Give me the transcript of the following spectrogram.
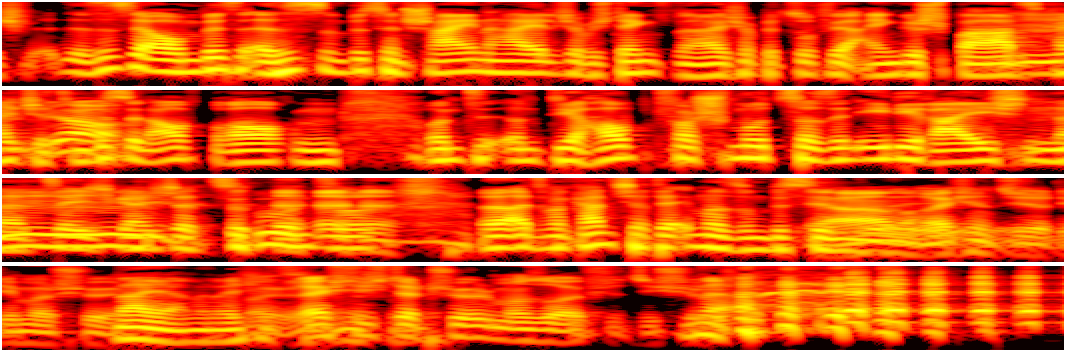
ich, das ist ja auch ein bisschen, es ist ein bisschen scheinheilig, aber ich denke, na, ich habe jetzt so viel eingespart, das kann ich jetzt ein Mhm, Ja. bisschen aufbrauchen. Und, und die Hauptverschmutzer sind eh die Reichen, da zähle ich gar nicht dazu und so. Äh, Also man kann sich das ja immer so ein bisschen. Ja, man rechnet sich das immer schön. Naja, man rechnet man sich rechnet sich das schön, man säuft sich schön.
